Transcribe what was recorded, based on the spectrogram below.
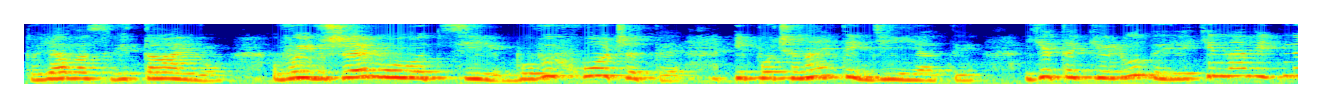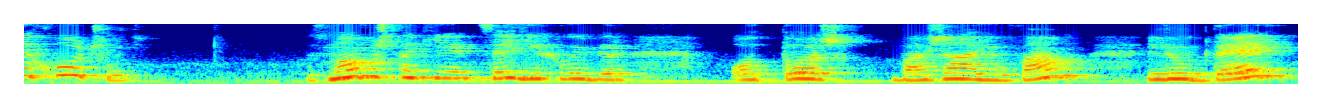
то я вас вітаю. Ви вже молодці, бо ви хочете і починайте діяти. Є такі люди, які навіть не хочуть. Знову ж таки, це їх вибір. Отож, бажаю вам людей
